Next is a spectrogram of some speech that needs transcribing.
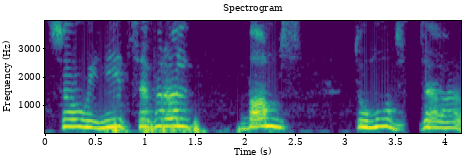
So we need several pumps to move the uh,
